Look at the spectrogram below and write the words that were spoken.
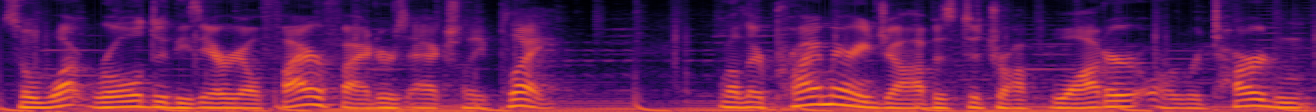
So what role do these aerial firefighters actually play? Well, their primary job is to drop water or retardant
